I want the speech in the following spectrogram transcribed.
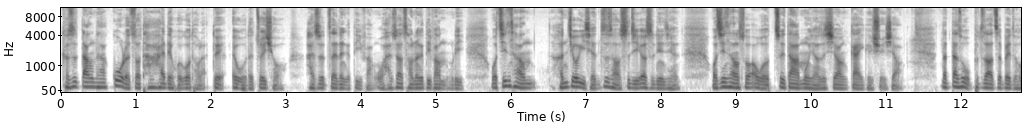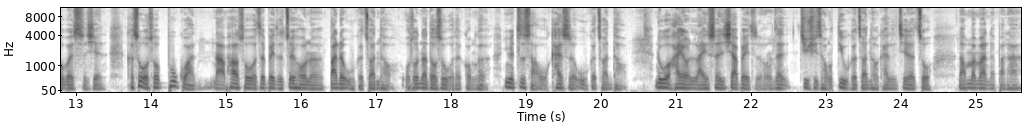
可是当他过了之后，他还得回过头来，对，哎，我的追求还是在那个地方，我还是要朝那个地方努力。我经常很久以前，至少十几二十年前，我经常说啊，我最大的梦想是希望盖一个学校。那但是我不知道这辈子会不会实现。可是我说，不管哪怕说我这辈子最后呢搬了五个砖头，我说那都是我的功课，因为至少我开始了五个砖头。如果还有来生下辈子，我们再继续从第五个砖头开始接着做，然后慢慢的把它。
